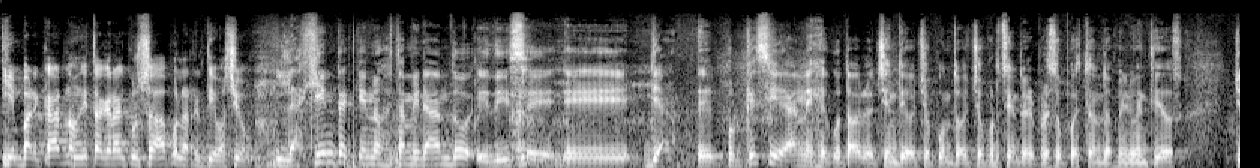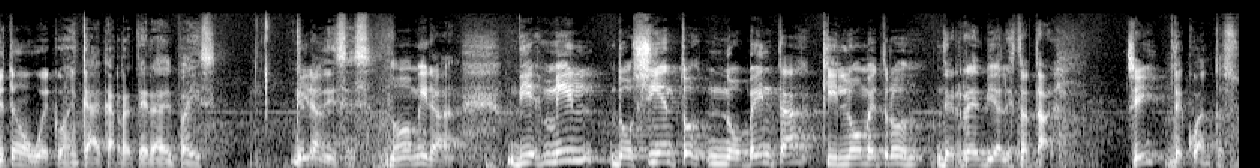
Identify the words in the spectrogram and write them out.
y embarcarnos en esta gran cruzada por la reactivación. La gente que nos está mirando y dice, eh, ya, eh, ¿por qué si han ejecutado el 88.8% del presupuesto en 2022? Yo tengo huecos en cada carretera del país. ¿Qué Mira, le dices? No, mira, 10.290 kilómetros de red vial estatal. ¿Sí? ¿De cuántos?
